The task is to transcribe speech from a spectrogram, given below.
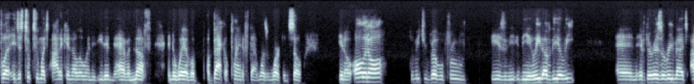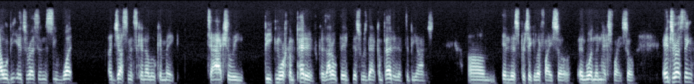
but it just took too much out of Canelo and he didn't have enough in the way of a, a backup plan if that wasn't working. So, you know, all in all, Dimitri Bivol proved he is the, the elite of the elite. And if there is a rematch, I would be interested in see what adjustments Canelo can make to actually be more competitive because I don't think this was that competitive to be honest um, in this particular fight. So and win the next fight. So interesting.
